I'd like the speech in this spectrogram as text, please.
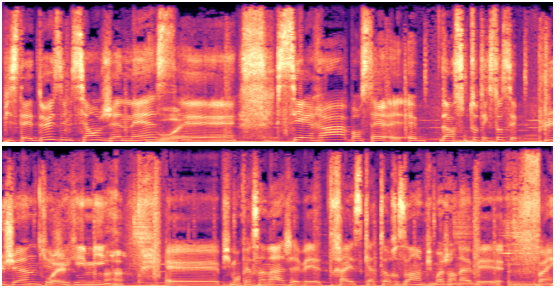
puis c'était deux émissions jeunesse. Ouais. Euh, Sierra, bon, c'était euh, dans tout texto, c'est plus jeune que Ouais. Jérémy. Uh-huh. Euh, puis mon personnage avait 13, 14 ans, puis moi j'en avais 20.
